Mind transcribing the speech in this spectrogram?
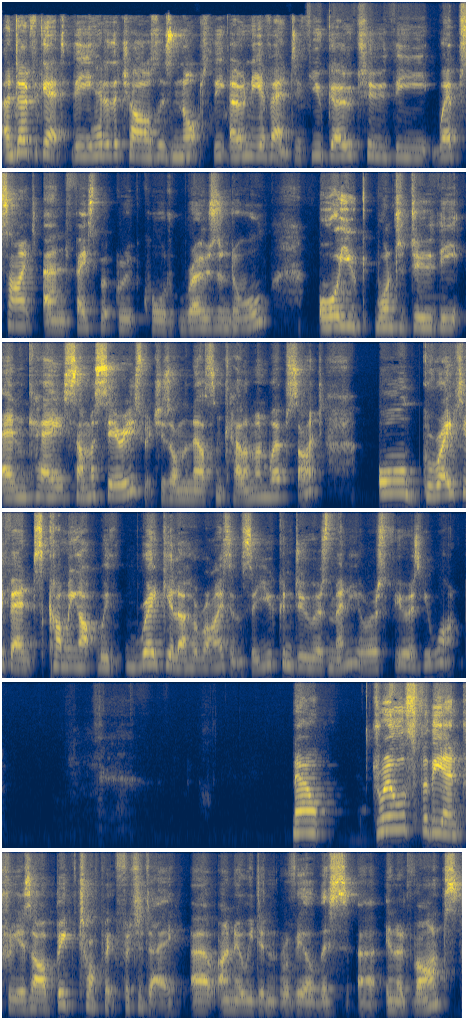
And don't forget, the Head of the Charles is not the only event. If you go to the website and Facebook group called Rose and All, or you want to do the NK Summer Series, which is on the Nielsen-Kellerman website, all great events coming up with regular horizons. So you can do as many or as few as you want. Now, drills for the entry is our big topic for today. Uh, I know we didn't reveal this uh, in advance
